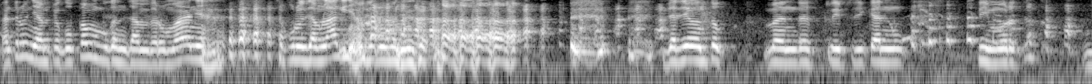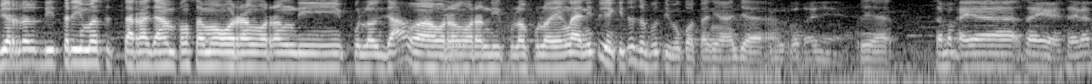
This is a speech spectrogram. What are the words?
Nanti lu nyampe Kupang bukan sampai rumahnya. 10 jam lagi nyampe rumahnya. Jadi untuk mendeskripsikan timur itu biar diterima secara gampang sama orang-orang di Pulau Jawa, orang-orang di pulau-pulau yang lain itu ya kita sebut ibu kotanya aja. Ibu kotanya. Iya. Sama kayak saya, saya kan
